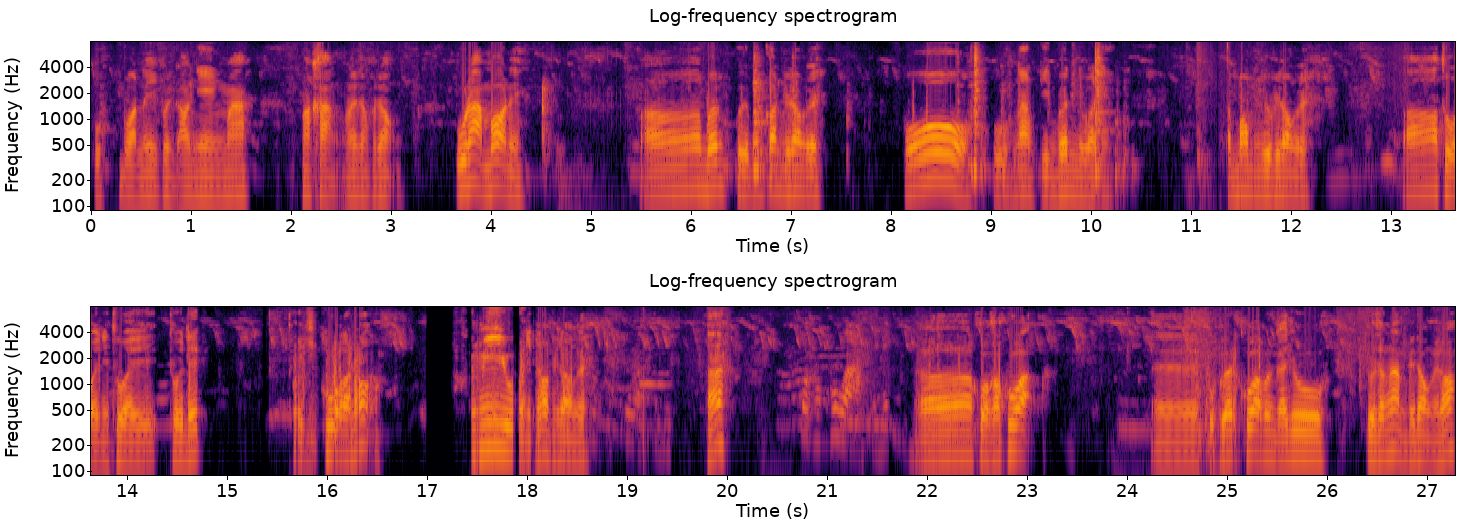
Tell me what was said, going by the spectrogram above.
อู้บอลนี่เพิ่นก็เอาแยงมา มาขังเนาะพี่น้องอู้น้ำบ่นี่เออเบิ้งปิดเบิ้งก้อนพี่น้องเลยโอ้โหนั่งกินเพิ่นอยู่วันนี้ตะม่อมอยู่พี่น้องเลยอ๋อถ้วยนี่ถ้วยถ้วยเล็กถ้วยขี้กลัวเนาะมีอยู่นี่เนาะพี่น้องเลยฮะ คั่วเออขัวข้าวคั่วเออผู้เพื่อนคั่วเพิ่นก็อยู่อยู่ทางนั้นพี่น้องเลยเนาะ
